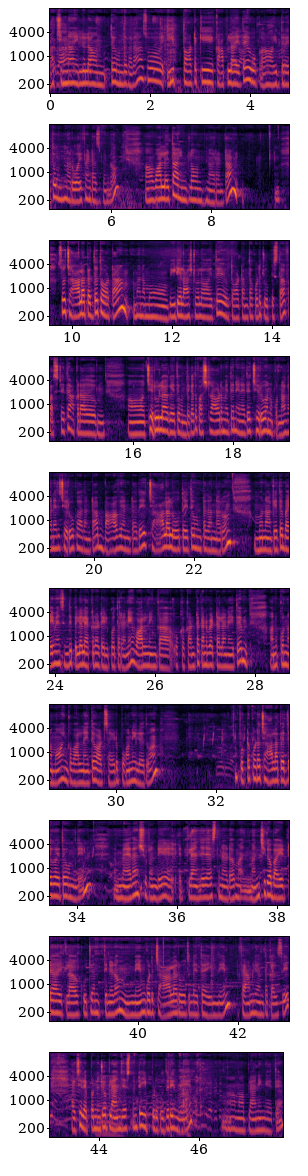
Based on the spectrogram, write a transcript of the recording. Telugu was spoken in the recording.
ఆ చిన్న ఇల్లులా ఉంటే ఉంది కదా. సో ఈ తోటకి కాపలా అయితే ఒక ఇద్దరైతే ఉంటున్నారు వైఫ్ అండ్ హస్బెండ్ వాళ్ళైతే ఆ ఇంట్లో ఉంటున్నారంట. సో చాలా పెద్ద తోట. మనము వీడియో లాస్ట్లో అయితే తోట అంతా కూడా చూపిస్తా. ఫస్ట్ అయితే అక్కడ చెరువులాగా అయితే ఉంది కదా. ఫస్ట్ రావడం అయితే నేనైతే చెరువు అనుకున్నా కానీ అయితే చెరువు కాదంట బావి అంటది. చాలా లోతు అయితే ఉంటుంది అన్నారు నాకైతే భయం వేసింది పిల్లలు ఎక్కడ వెళ్ళిపోతారని. వాళ్ళని ఇంకా ఒక కంట కనిపెట్టాలని అయితే అనుకున్నాము. ఇంకా వాళ్ళని అయితే వాటి సైడ్ పోనీలేదు. పుట్ట కూడా చాలా పెద్దగా అయితే ఉంది. మేధాన్ చూడండి ఎట్లా ఎంజాయ్ చేస్తున్నాడో. మంచిగా బయట ఇట్లా కూర్చొని తినడం మేము కూడా చాలా రోజులు అయితే అయింది ఫ్యామిలీ అంతా కలిసి. యాక్చువల్ ఎప్పటి నుంచో ప్లాన్ చేస్తుంటే ఇప్పుడు కుదిరింది మా ప్లానింగ్ అయితే.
